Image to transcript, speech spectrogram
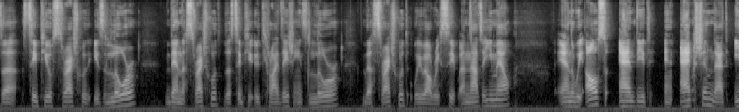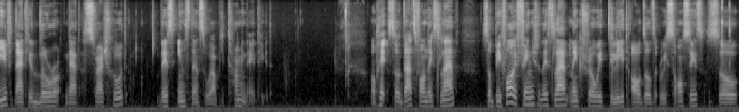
the CPU threshold is lower than the threshold, the CPU utilization is lower the threshold, we will receive another email. And we also added an action that if that is lower that threshold, this instance will be terminated. Okay, so that's for this lab. So before we finish this lab, make sure we delete all those resources. So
